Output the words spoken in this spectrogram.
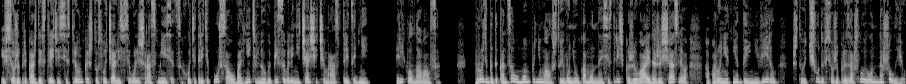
И все же при каждой встрече с сестренкой, что случались всего лишь раз в месяц, хоть и третий курс, а увольнительную выписывали не чаще, чем раз в 30 дней. Рик волновался. Вроде бы до конца умом понимал, что его неугомонная сестричка жива и даже счастлива, а порой нет-нет, да и не верил, что чудо все же произошло, и он нашел ее.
